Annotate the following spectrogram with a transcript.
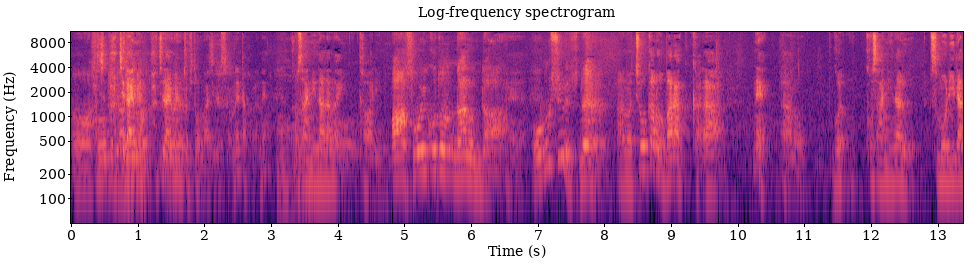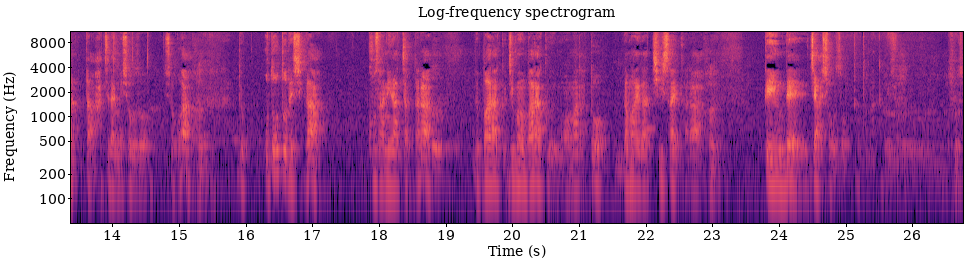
たああその時八代目のあれだったんですね八代目の時と同じですよねだからね。うん子さんにならない代わりに。ああそういうことになるんだ、え面白いですね。あの長家老バラクからねあのご子さんになるつもりだった八代目正蔵師匠はで弟弟子が子さんになっちゃったら、でバラク自分はバラクのままだと名前が小さいから、はい。っていうんでじゃあ正蔵ってことになったわけでしょそうで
